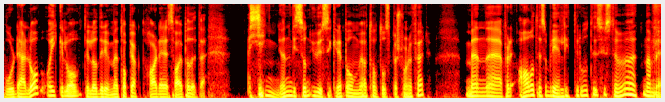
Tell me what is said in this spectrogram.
hvor det er lov og ikke lov til å drive med toppjakt. Har dere svar på dette? Jeg kjenner en viss sånn usikkerhet på om vi har tatt opp spørsmålet før. Men eh, for det, Av og til så blir det litt rot i systemet. vet nemlig.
